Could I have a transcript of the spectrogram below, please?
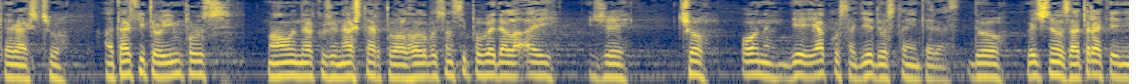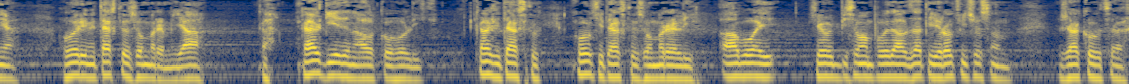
teraz čo? A takýto impuls ma on akože naštartoval, lebo som si povedala aj, že čo on, kde, ako sa kde dostane teraz do väčšného zatratenia. Hovoríme, takto zomrem ja. Každý jeden alkoholik. Každý takto, koľko takto zomreli. Alebo aj, keď by som vám povedal, za tie roky, čo som v Žakovcach.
